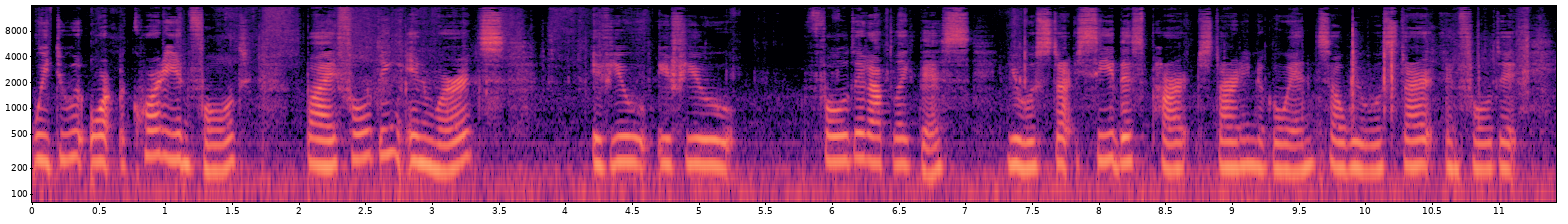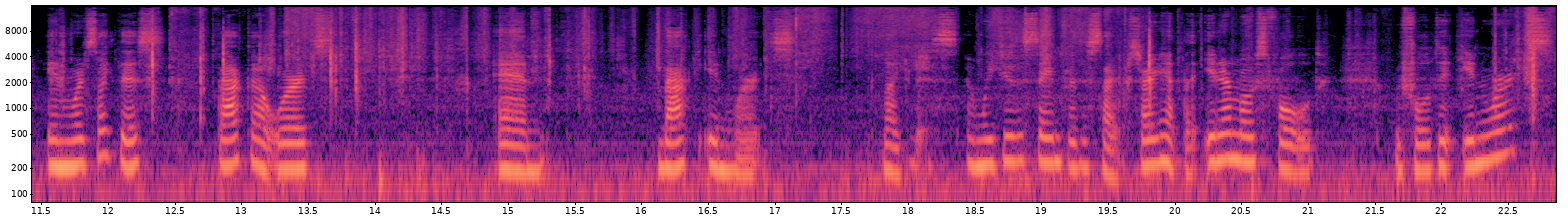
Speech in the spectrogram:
we do an accordion fold by folding inwards. If you, if you fold it up like this, you will start see this part starting to go in. So we will start and fold it inwards like this, back outwards, and back inwards like this. And we do the same for the side. Starting at the innermost fold, we fold it inwards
